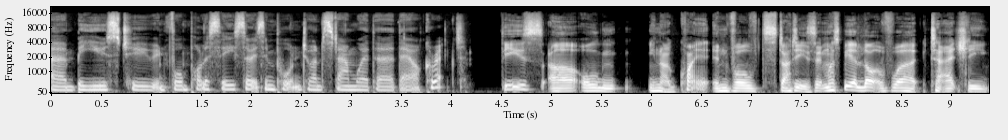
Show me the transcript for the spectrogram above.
um, be used to inform policy. So it's important to understand whether they are correct. These are all, you know, quite involved studies. It must be a lot of work to actually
